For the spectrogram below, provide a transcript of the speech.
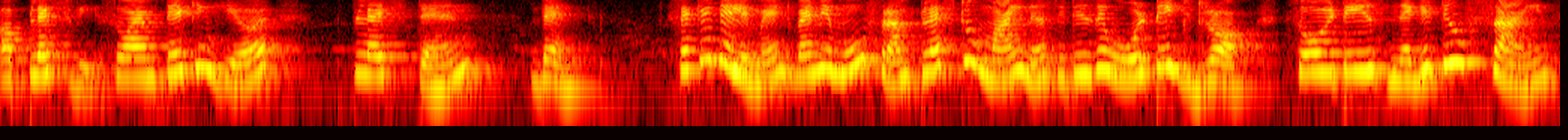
a plus V. So, I am taking here plus 10. Then, second element, when we move from plus to minus, it is a voltage drop. So, it is negative sign.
